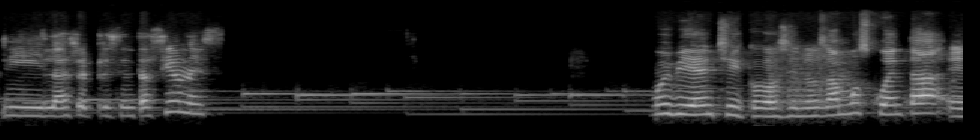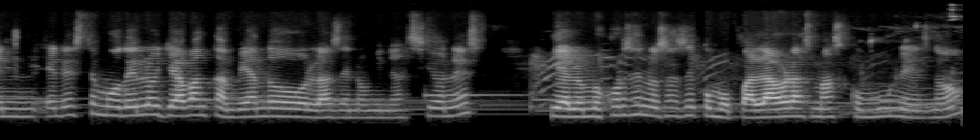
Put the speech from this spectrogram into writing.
ni las representaciones. Muy bien, chicos, si nos damos cuenta, en, en, este modelo ya van cambiando las denominaciones y a lo mejor se nos hace como palabras más comunes, ¿no?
